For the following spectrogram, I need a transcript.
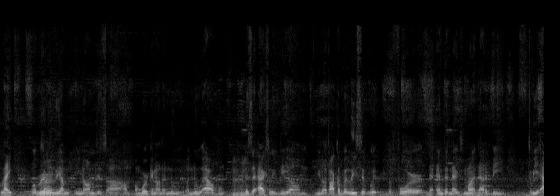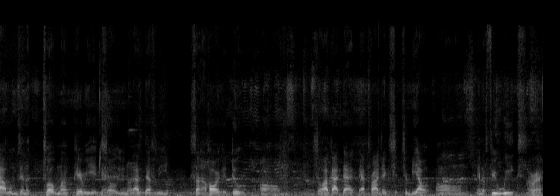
like, well, really? currently I'm, you know, I'm just, uh, I'm, I'm, working on a new, a new album. Mm-hmm. This would actually be, um, you know, if I could release it with before the end of next month, that'd be three albums in a 12 month period. Yeah. So, you know, that's definitely something hard to do. Um, so I got that. That project sh- should be out um, in a few weeks. All right.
